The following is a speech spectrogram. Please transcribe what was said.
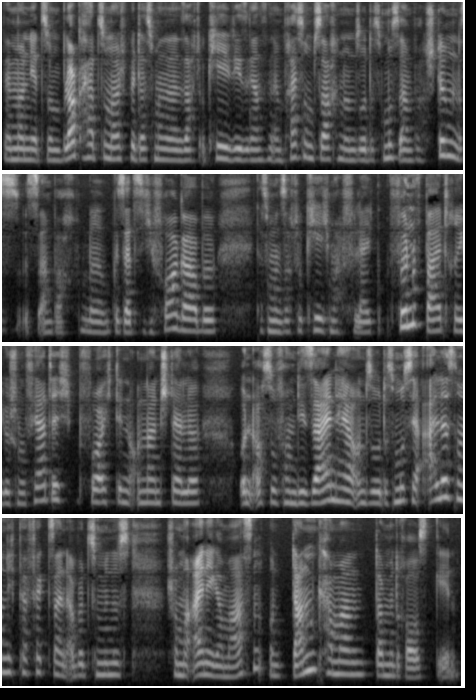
wenn man jetzt so einen Blog hat zum Beispiel, dass man dann sagt, okay, diese ganzen Impressumssachen und so, das muss einfach stimmen, das ist einfach eine gesetzliche Vorgabe, dass man sagt, okay, ich mache vielleicht fünf Beiträge schon fertig, bevor ich den online stelle und auch so vom Design her und so, das muss ja alles noch nicht perfekt sein, aber zumindest schon mal einigermaßen und dann kann man damit rausgehen.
